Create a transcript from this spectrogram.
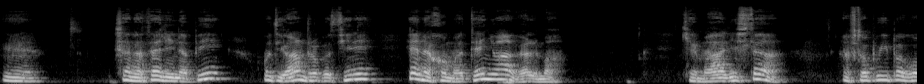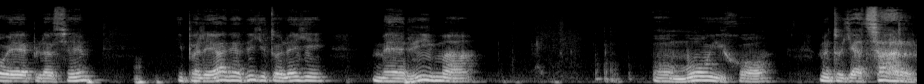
Ε, σαν να θέλει να πει ότι ο άνθρωπος είναι ένα χωματένιο άγαλμα. Και μάλιστα αυτό που είπα εγώ έπλασε, η Παλαιά Διαθήκη το λέγει με ρήμα ομόηχο με το γιατσάρ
